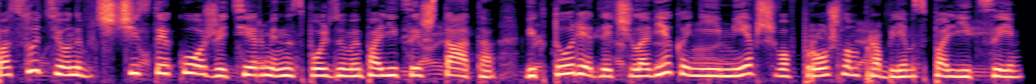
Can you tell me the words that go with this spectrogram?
По сути, он с чистой кожей термин, используемый полицией штата. Виктория для человека, не имевшего в прошлом проблем с полицией.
